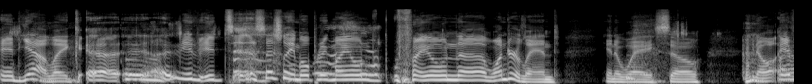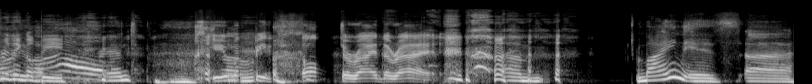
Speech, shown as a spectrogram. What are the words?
and yeah, like uh, uh, it, it's essentially I'm opening my own my own uh, Wonderland in a way. So you know everything will be and You might be salt to ride the ride. um, mine is uh,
